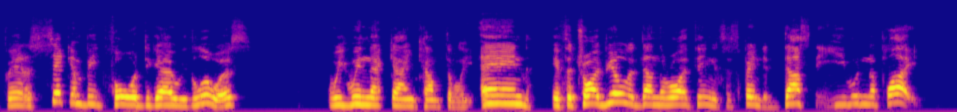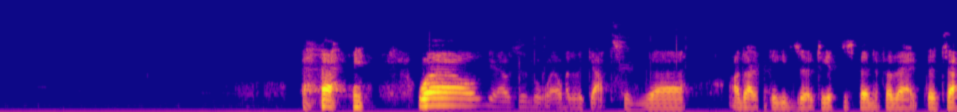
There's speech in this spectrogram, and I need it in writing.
If we had a second big forward to go with Lewis, we win that game comfortably. And if the tribunal had done the right thing and suspended Dusty, he wouldn't have played. well, you know, it's a little well of the guts and. Uh I don't think he deserved to get suspended for that. But uh,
